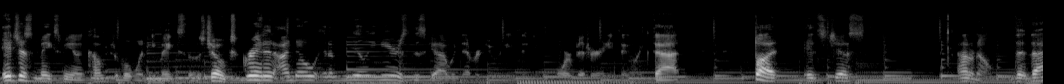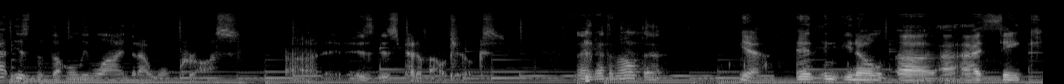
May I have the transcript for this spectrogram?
it just makes me uncomfortable when he makes those jokes. Granted, I know in a million years this guy would never do anything morbid or anything like that, but it's just I don't know. That that is the, the only line that I won't cross. Uh, is is pedophile jokes. there ain't nothing wrong with that. Yeah, and and you know, uh, I, I think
